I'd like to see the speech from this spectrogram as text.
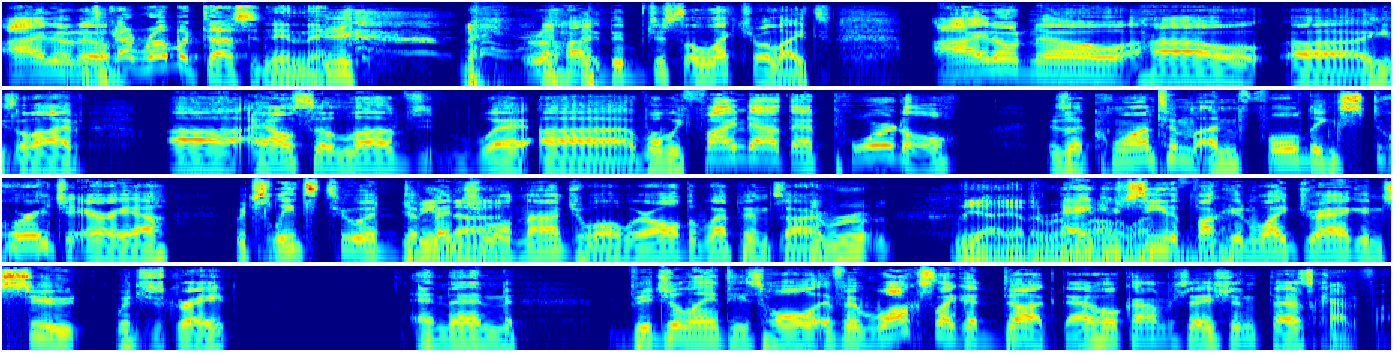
I don't know. It's got Robitussin in there. I how, they're just electrolytes. I don't know how uh, he's alive. Uh, I also loved when uh, well, we find out that portal is a quantum unfolding storage area, which leads to a mean the- dimensional nodule where all the weapons are. The room, yeah, yeah, the room. where and all you see the weapons are. fucking white dragon suit, which is great. And then Vigilante's whole, if it walks like a duck, that whole conversation, that's kind of fun.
